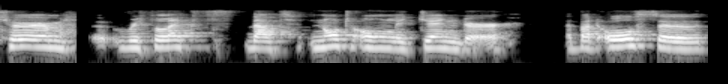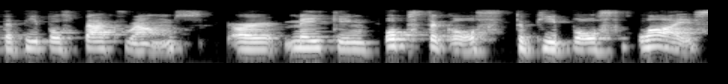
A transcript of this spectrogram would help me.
term reflects that not only gender, but also the people's backgrounds are making obstacles to people's lives.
